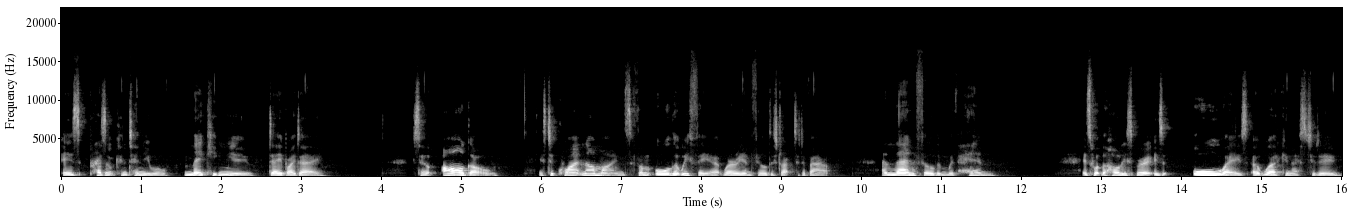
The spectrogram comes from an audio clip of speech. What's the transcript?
is present continual, making new day by day. So, our goal is to quieten our minds from all that we fear, worry, and feel distracted about, and then fill them with Him. It's what the Holy Spirit is always at work in us to do.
